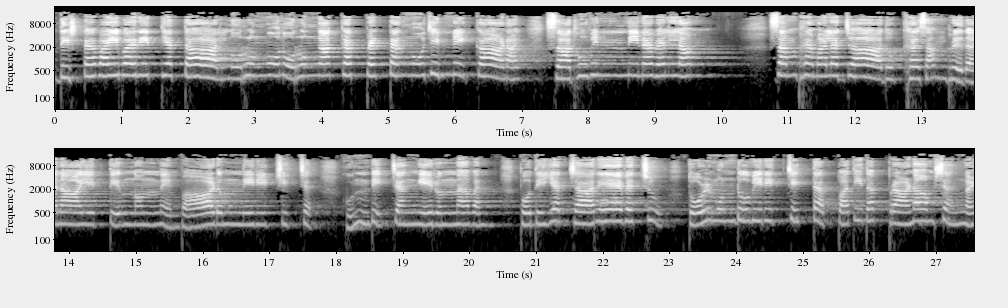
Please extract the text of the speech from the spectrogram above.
ദിഷ്ടവൈപരിത്യത്താൽ നുറുങ്ങു നുറുങ്ങാക്കപ്പെട്ടങ്ങു ചിന്നിക്കാണായി. സാധുവിൻ നിനവെല്ലാം സംഭ്രമലജാ ദുഃഖ സംഭൃതനായി തീർന്നൊന്നെമ്പാടും നിരീക്ഷിച്ച് കുന്തിച്ചങ്ങിരുന്നവൻ പൊതിയച്ചാരേ വെച്ചു തോൾമുണ്ടു വിരിച്ചിട്ട പതിത പ്രാണാംശങ്ങൾ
